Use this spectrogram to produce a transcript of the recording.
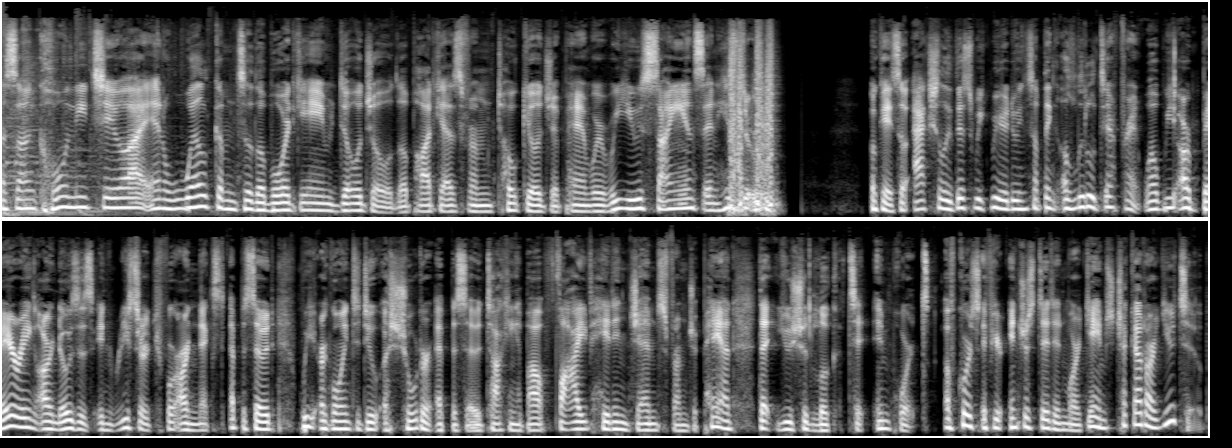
Minasan konnichiwa and welcome to the Board Game Dojo, the podcast from Tokyo, Japan, where we use science and history. Okay, so actually, this week we are doing something a little different. While we are burying our noses in research for our next episode, we are going to do a shorter episode talking about five hidden gems from Japan that you should look to import. Of course, if you're interested in more games, check out our YouTube,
